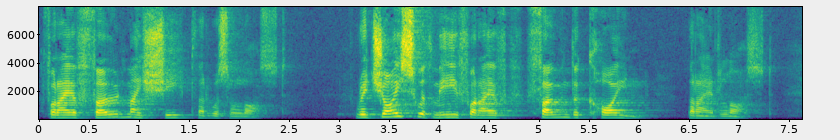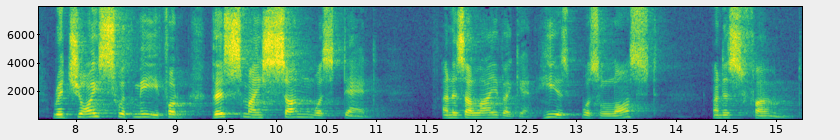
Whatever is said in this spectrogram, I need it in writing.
for I have found my sheep that was lost. Rejoice with me for I have found the coin that I had lost. Rejoice with me for this my son was dead and is alive again. He is, was lost and is found.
